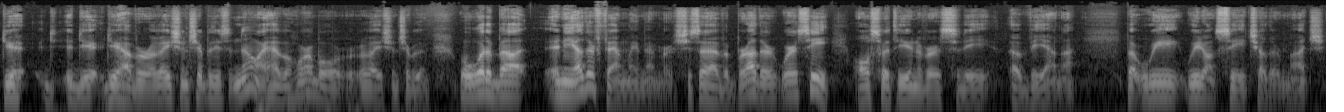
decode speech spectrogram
do you, do you, do you have a relationship with him? He said, No, I have a horrible relationship with him. Well, what about any other family members? She said, I have a brother. Where's he? Also at the University of Vienna. But we, we don't see each other much.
